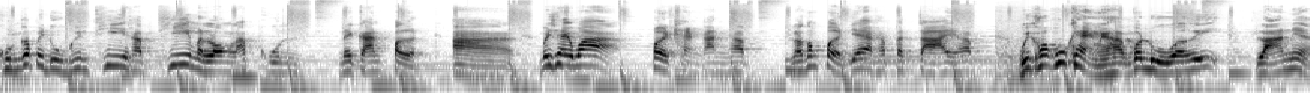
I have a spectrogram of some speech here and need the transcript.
คุณก็ไปดูพื้นที่ครับที่มันรองรับคุณในการเปิดอ่าไม่ใช่ว่าเปิดแข่งกันครับ เราต้องเปิดแยกครับกระจายครับ วิเคราะห์คู่แข่งนะครับ ก็ดูว่าเฮ้ยร้านเนี่ย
